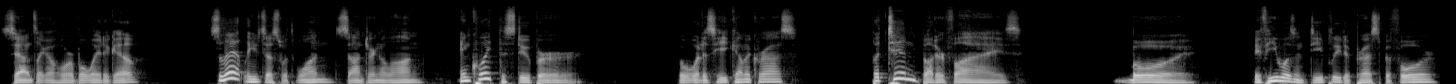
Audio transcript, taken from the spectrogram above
Sounds like a horrible way to go. So that leaves us with one sauntering along, in quite the stupor. But what does he come across? But ten butterflies. Boy, if he wasn't deeply depressed before,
